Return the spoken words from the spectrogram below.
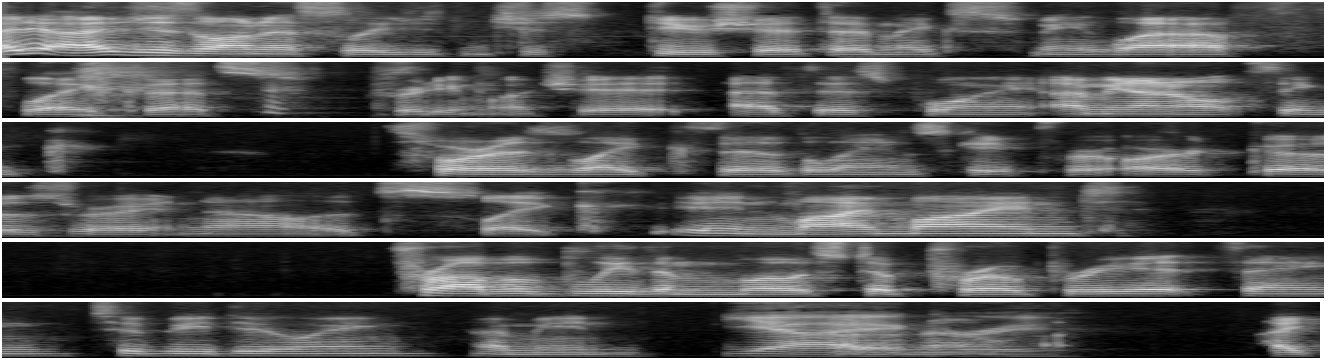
I I just honestly just do shit that makes me laugh. Like that's pretty much it at this point. I mean, I don't think as far as like the, the landscape for art goes right now, it's like in my mind probably the most appropriate thing to be doing. I mean, yeah, I I, don't know. agree. I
